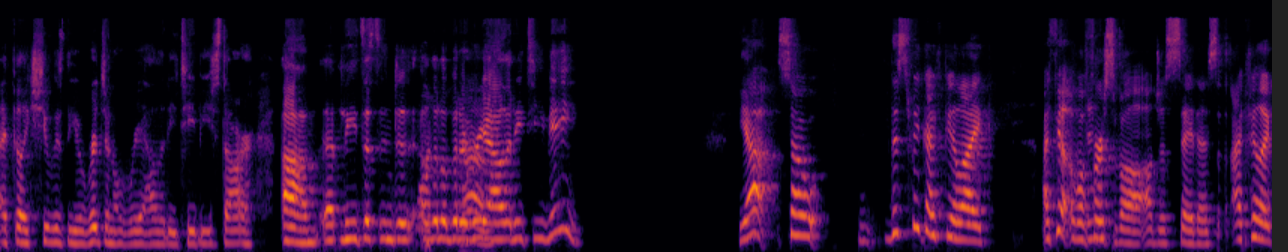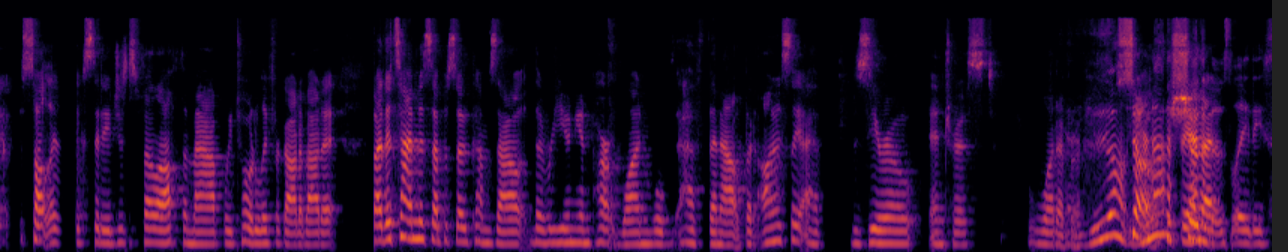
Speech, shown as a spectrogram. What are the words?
I feel like she was the original reality TV star. Um, that leads us into a little bit of reality TV. yeah. So this week, I feel like I feel well. First of all, I'll just say this: I feel like Salt Lake City just fell off the map. We totally forgot about it. By the time this episode comes out, the reunion part one will have been out. But honestly, I have zero interest. Whatever. Yeah, you don't, So, you're not a fan that- of those ladies.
